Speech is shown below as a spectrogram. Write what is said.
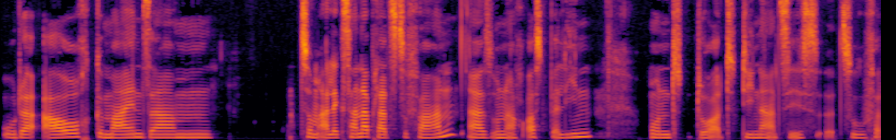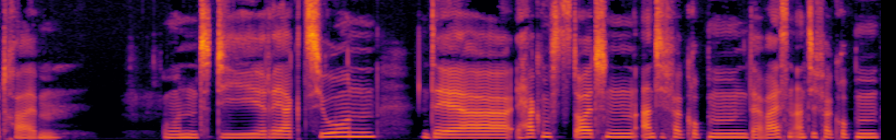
Oder auch gemeinsam zum Alexanderplatz zu fahren, also nach Ostberlin und dort die Nazis äh, zu vertreiben. Und die Reaktion der herkunftsdeutschen Antifa-Gruppen, der weißen Antifa-Gruppen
